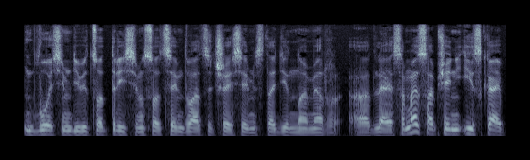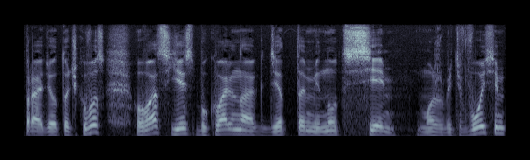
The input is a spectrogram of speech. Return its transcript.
8 903 707 26 71 номер э, для смс-сообщений и skype radio.voz. У вас есть буквально где-то минут 7, может быть 8,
